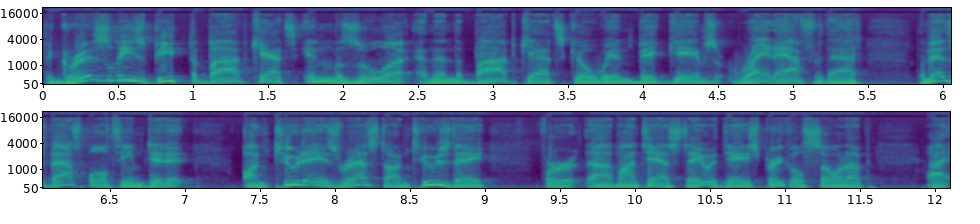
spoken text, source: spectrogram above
the Grizzlies beat the Bobcats in Missoula, and then the Bobcats go win big games right after that. The men's basketball team did it on two days rest on Tuesday for uh, Montana State with Danny Sprinkle sewing up uh,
